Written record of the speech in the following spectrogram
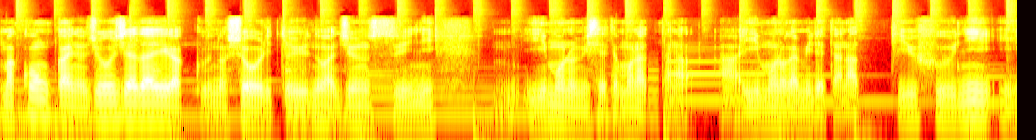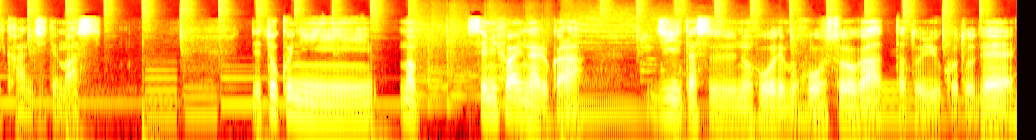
まあ、今回のジョージア大学の勝利というのは純粋にいいもの見せてもらったなあいいものが見れたなっていうふうに感じてます。で特に、まあ、セミファイナルからジータスの方でも放送があったということで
